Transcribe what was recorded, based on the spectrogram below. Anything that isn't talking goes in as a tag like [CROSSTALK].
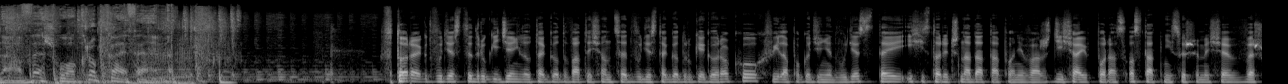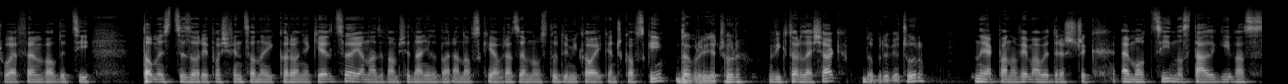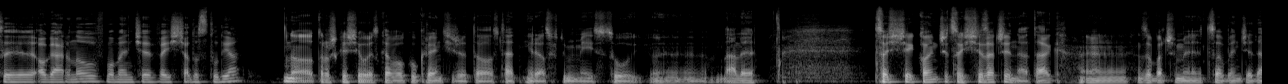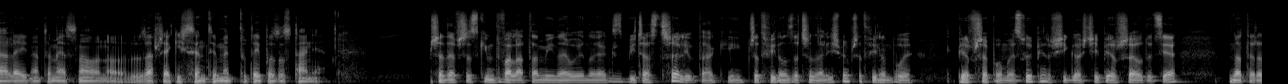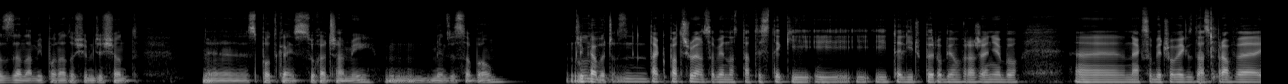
na weszło.fm. Wtorek, 22 dzień lutego 2022 roku, chwila po godzinie 20 i historyczna data, ponieważ dzisiaj po raz ostatni słyszymy się w Weszło FM w audycji Tomy z Cyzory poświęconej Koronie Kielce. Ja nazywam się Daniel Baranowski, a wraz ze mną studiu Mikołaj Kęczkowski. Dobry wieczór. Wiktor Lesiak. Dobry wieczór. No jak panowie, mały dreszczyk emocji, nostalgii was y, ogarnął w momencie wejścia do studia? No, troszkę się łezka wokół kręci, że to ostatni raz w tym miejscu, yy, ale coś się kończy, coś się zaczyna, tak? Yy, zobaczymy, co będzie dalej, natomiast no, no, zawsze jakiś sentyment tutaj pozostanie. Przede wszystkim dwa lata minęły, no jak z bicza strzelił, tak? I przed chwilą zaczynaliśmy, przed chwilą były pierwsze pomysły, pierwsi goście, pierwsze audycje. No a teraz za nami ponad 80 e, spotkań z słuchaczami mm, między sobą. Ciekawy czas. No, tak patrzyłem sobie na statystyki i, i, i, te liczby robią wrażenie, bo e, jak sobie człowiek zda sprawę,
